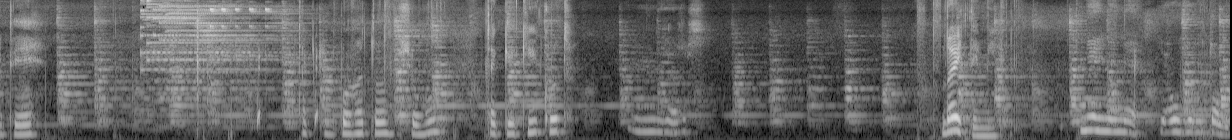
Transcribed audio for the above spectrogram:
окей. Так, тут багато всього. Так, який код? Зараз. Дайте мій. Ні, ні, ні, я вже готовий.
